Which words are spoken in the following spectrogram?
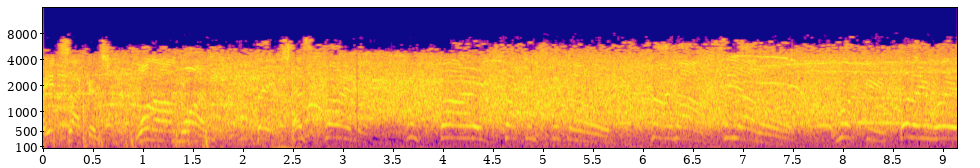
Eight seconds, one on one. Bates has tried it with five seconds to go. Timeout, Seattle. Looking, Billy Ray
